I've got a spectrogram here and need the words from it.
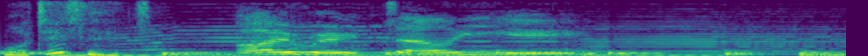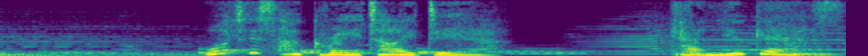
What is it? I won't tell you. What is her great idea? Can you guess?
